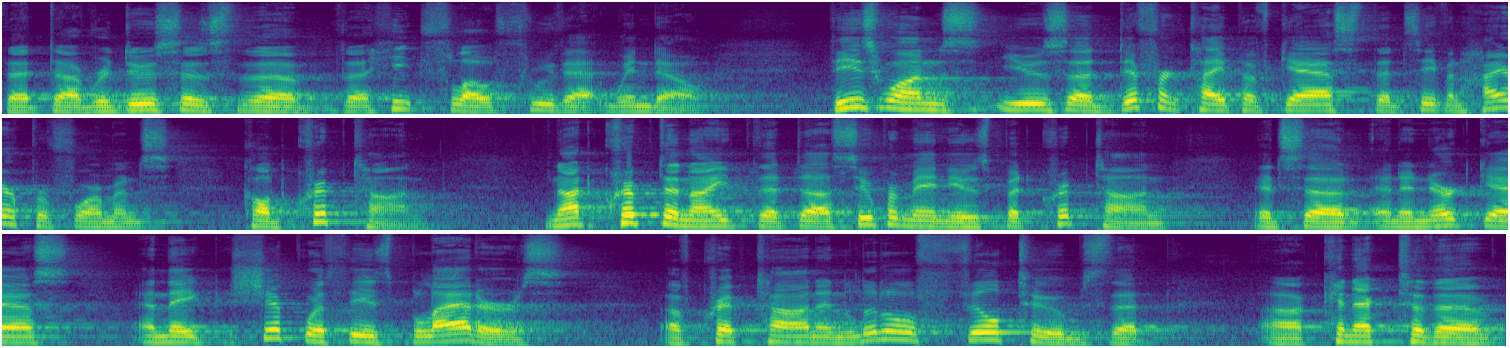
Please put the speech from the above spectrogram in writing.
that uh, reduces the, the heat flow through that window. These ones use a different type of gas that's even higher performance called krypton. Not kryptonite that uh, Superman used, but krypton. It's a, an inert gas, and they ship with these bladders of krypton and little fill tubes that uh, connect to the,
